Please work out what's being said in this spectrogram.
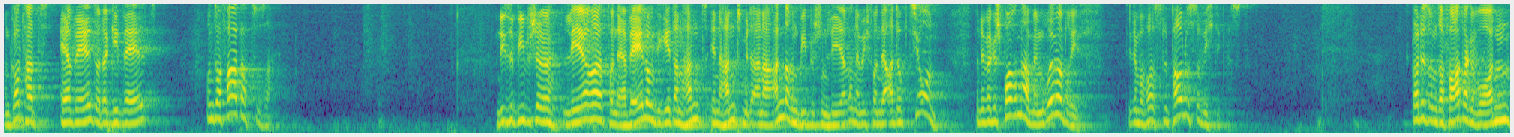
Und Gott hat erwählt oder gewählt, unser Vater zu sein. Und diese biblische Lehre von der Erwählung, die geht dann Hand in Hand mit einer anderen biblischen Lehre, nämlich von der Adoption, von der wir gesprochen haben im Römerbrief, die dem Apostel Paulus so wichtig ist. Gott ist unser Vater geworden,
